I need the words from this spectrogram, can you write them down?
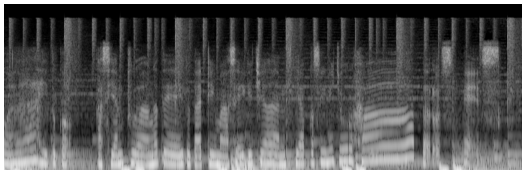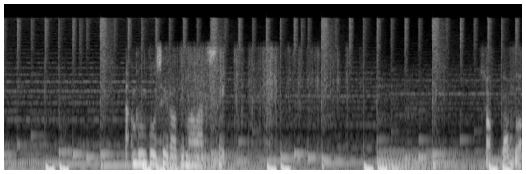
Walah itu kok kasihan banget ya itu tadi Mas Egi Jan setiap ke sini curhat terus yes tak bungkusi roti mawar sih Sopo mbok?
